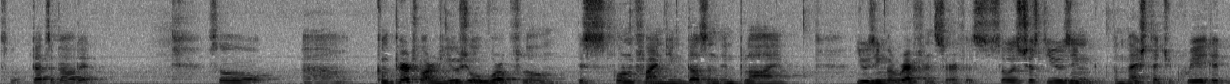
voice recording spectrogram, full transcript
So that's about it. So uh, compared to our usual workflow, this form finding doesn't imply using a reference surface. So it's just using a mesh that you created,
